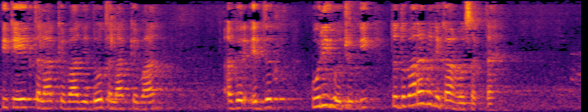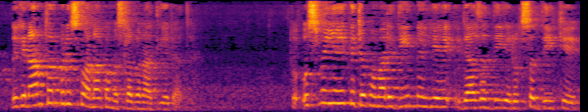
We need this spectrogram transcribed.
کیونکہ ایک طلاق کے بعد یا دو طلاق کے بعد اگر عزت پوری ہو چکی تو دوبارہ بھی نکاح ہو سکتا ہے۔ لیکن عام طور پر اس کو انا کا مسئلہ بنا دیا جاتا ہے۔ تو اس میں یہ ہے کہ جب ہمارے دین نے یہ اجازت دی، یہ رخصت دی کہ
